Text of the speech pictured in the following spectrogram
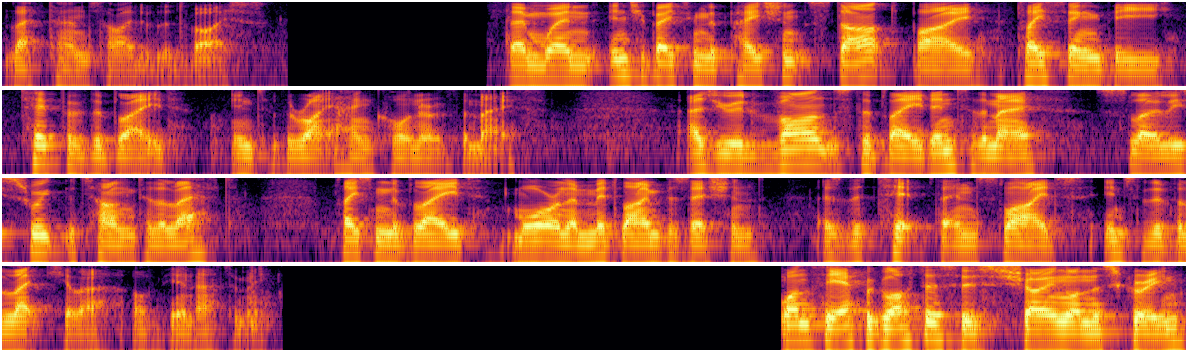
left hand side of the device. Then when intubating the patient, start by placing the tip of the blade into the right hand corner of the mouth. As you advance the blade into the mouth, slowly sweep the tongue to the left, placing the blade more in a midline position as the tip then slides into the vallecula of the anatomy. Once the epiglottis is showing on the screen,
